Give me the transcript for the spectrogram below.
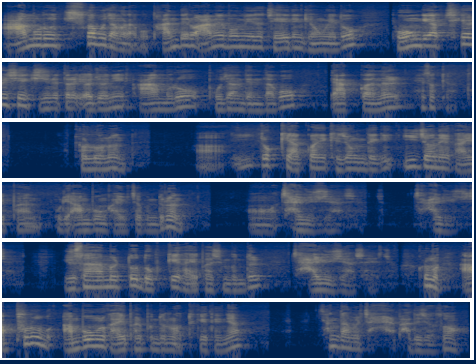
암으로 추가 보장을 하고 반대로 암의 범위에서 제외된 경우에도 보험계약 체결 시의 기준에 따라 여전히 암으로 보장된다고 약관을 해석해왔다. 결론은 아, 이렇게 약관이 개정되기 이전에 가입한 우리 암보험 가입자분들은 어, 잘 유지하셔야죠. 잘 유지하셔야죠. 유사암을 또 높게 가입하신 분들 잘 유지하셔야죠. 그러면 앞으로 암보험을 가입할 분들은 어떻게 되냐? 상담을 잘 받으셔서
